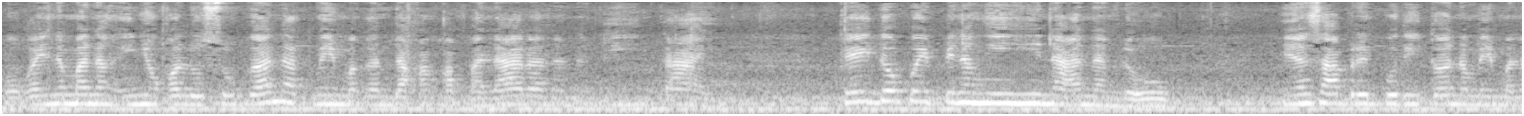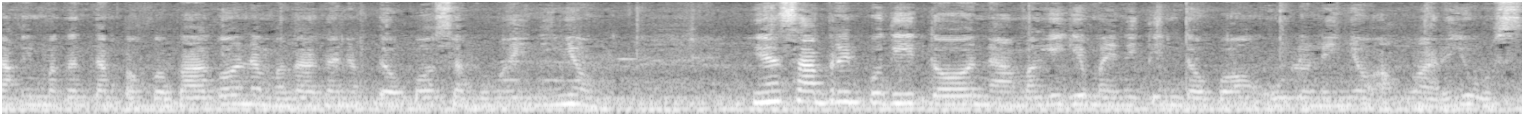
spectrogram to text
Okay naman ang inyong kalusugan at may maganda kang kapalaran na naghihintay. Kayo daw po ay pinanghihinaan ng loob. Sinasabi rin po dito na may malaking magandang pagbabago na magaganap daw po sa buhay ninyo. Sabi rin po dito na magiging mainitin daw po ang ulo ninyo Aquarius.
